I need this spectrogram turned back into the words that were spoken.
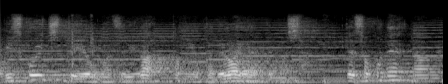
恵比寿小市っていうお祭りが富岡ではやってました。でそこでラーメン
